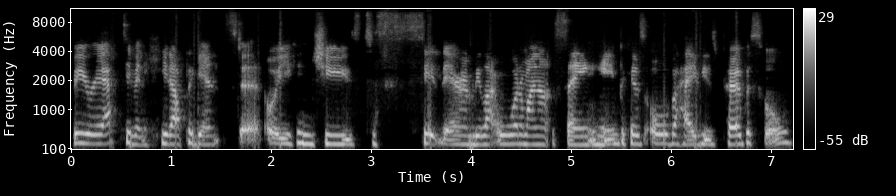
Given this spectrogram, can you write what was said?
be reactive and hit up against it, or you can choose to sit there and be like, well, what am I not seeing here? Because all behavior is purposeful.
